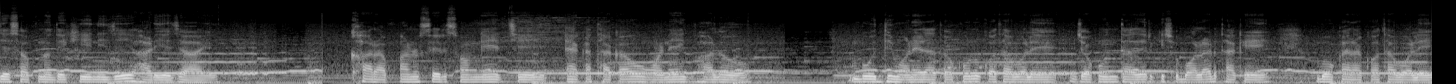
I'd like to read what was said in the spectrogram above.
যে স্বপ্ন দেখিয়ে নিজেই হারিয়ে যায়। খারাপ মানুষের সঙ্গে চেয়ে একা থাকাও অনেক ভালো। বুদ্ধিমানেরা তখন কথা বলে, যখন তাদের কিছু বলার থাকে, বোকারা কথা বলে,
